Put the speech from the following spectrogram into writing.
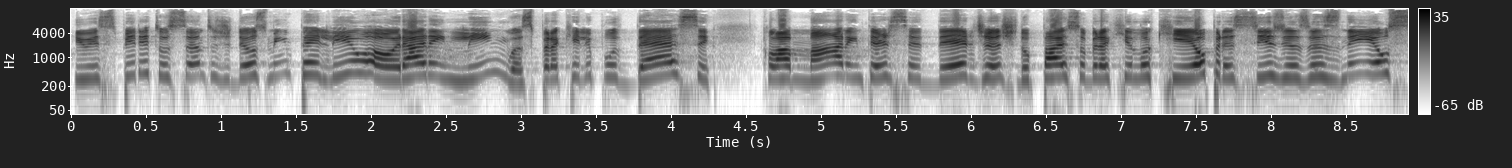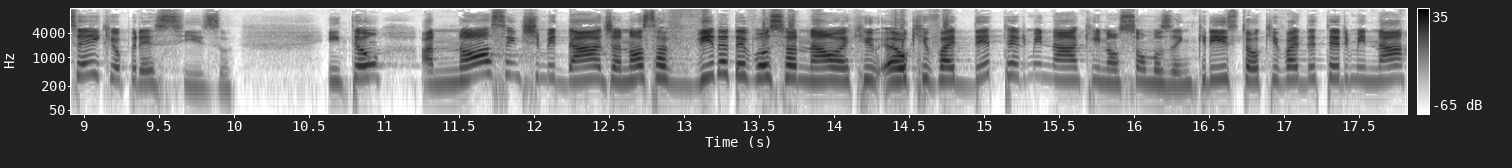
e o Espírito Santo de Deus me impeliu a orar em línguas para que Ele pudesse clamar, interceder diante do Pai sobre aquilo que eu preciso e às vezes nem eu sei que eu preciso. Então, a nossa intimidade, a nossa vida devocional é, que, é, o que vai determinar quem nós somos em Cristo, é o que vai determinar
